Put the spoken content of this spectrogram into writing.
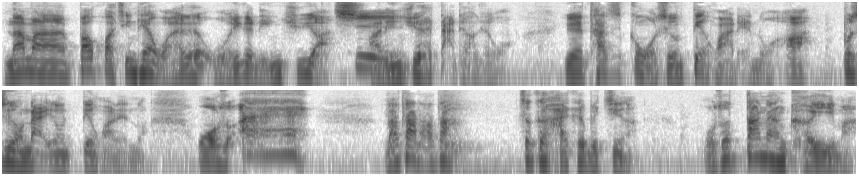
那么，包括今天我还有我一个邻居啊，是啊，邻居还打电话给我，因为他是跟我是用电话联络啊，不是用赖，用电话联络。我说，哎，老大老大，这个还可不可以进啊？我说当然可以嘛。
